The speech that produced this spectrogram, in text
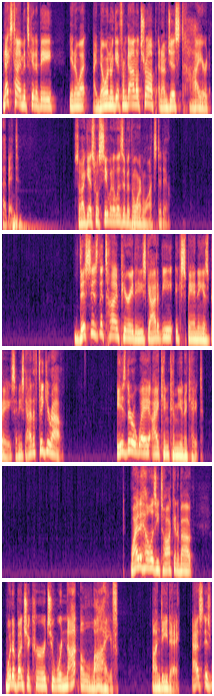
Next time it's going to be, you know what? I know I'm going to get from Donald Trump, and I'm just tired of it. So I guess we'll see what Elizabeth Warren wants to do. This is the time period that he's got to be expanding his base, and he's got to figure out is there a way I can communicate? Why the hell is he talking about what a bunch of Kurds who were not alive on D-Day, as is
